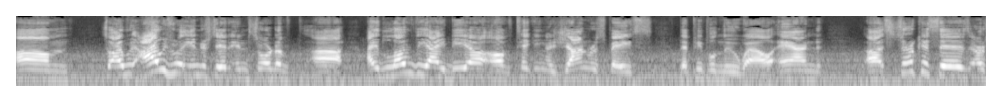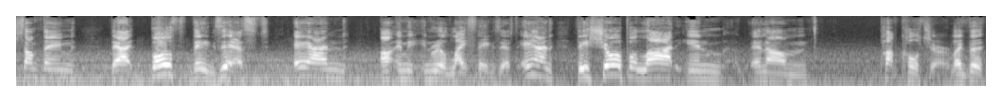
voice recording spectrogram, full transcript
Um, so I, w- I was really interested in sort of, uh, I loved the idea of taking a genre space that people knew well. And uh, circuses are something that both they exist and, uh, I mean, in real life they exist, and they show up a lot in, in um, pop culture. Like the,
